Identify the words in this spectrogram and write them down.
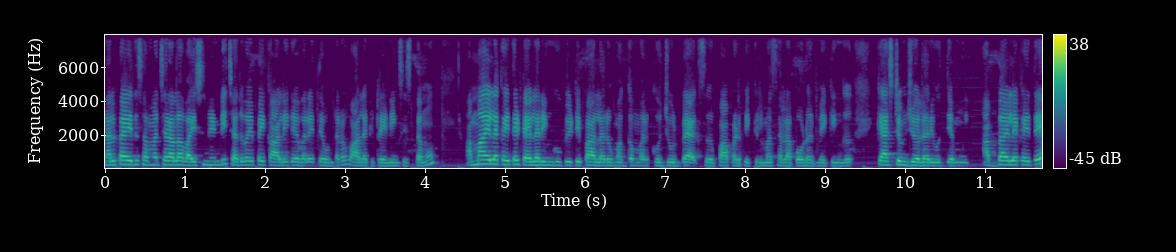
నలభై ఐదు సంవత్సరాల వయసు నుండి చదువుపై ఖాళీగా ఎవరైతే ఉంటారో వాళ్ళకి ట్రైనింగ్స్ ఇస్తాము. అమ్మాయిలకైతే టైలరింగ్ బ్యూటీ పార్లర్ మగ్గం work jute bags papad pickle masala powder making costume jewellery ఉద్యమం. అబ్బాయిలకైతే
